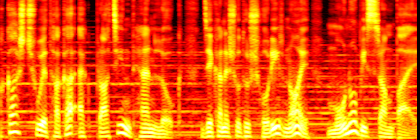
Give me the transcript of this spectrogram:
আকাশ ছুঁয়ে থাকা এক প্রাচীন ধ্যান লোক যেখানে শুধু শরীর নয়, মনও বিশ্রাম পায়।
